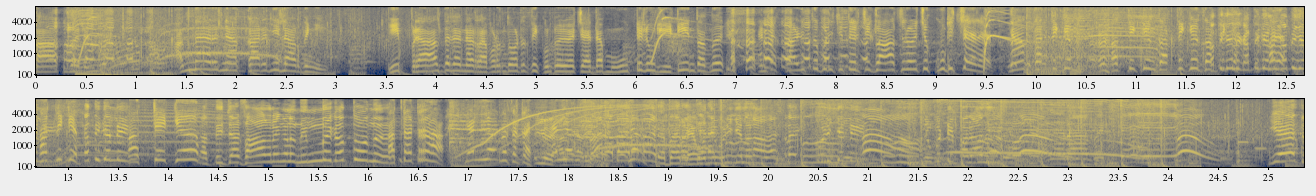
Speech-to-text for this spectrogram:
താത്തൽ. അന്നേരം ഞാൻ കരഞ്ഞില്ലായിരുന്നെങ്കിൽ ഈ പ്രാന്തൻ എന്നെ റബ്ബർ തോട്ടത്തിൽ കൊണ്ടുപോയി വെച്ച എന്റെ മൂട്ടിലൂടെ ഇടിയും തന്ന് എന്റെ കഴുത്ത് പിടിച്ച് തിരിച്ച് ഗ്ലാസ്സിൽ വെച്ച് കുടിച്ചേനെ. ഞാൻ കത്തിക്കും കത്തിക്കും കത്തിക്കും കത്തിക്കല്ലേ, കത്തിക്കല്ലേ, കത്തിക്കല്ലേ, കത്തിക്കും കത്തിക്കല്ലേ. കത്തിക്കും. കത്തിച്ച സാധനങ്ങൾ നിന്ന് കത്തുവന്ന് കത്തട്ടാ എല്ലാം കത്തട്ടെ എല്ലാം ഏത്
